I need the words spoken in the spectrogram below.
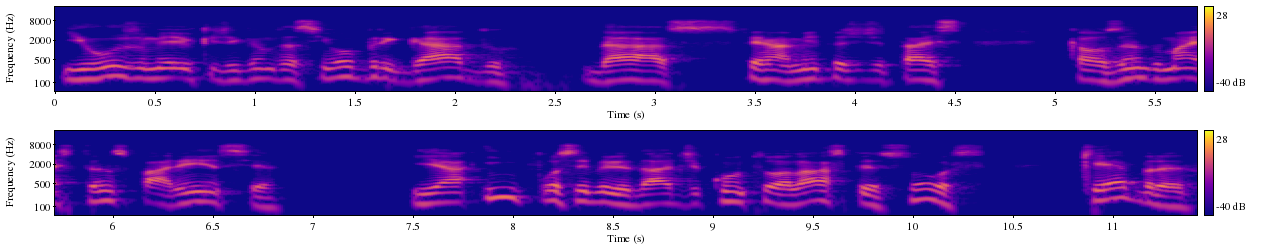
e o uso meio que, digamos assim, obrigado das ferramentas digitais, causando mais transparência e a impossibilidade de controlar as pessoas, quebra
